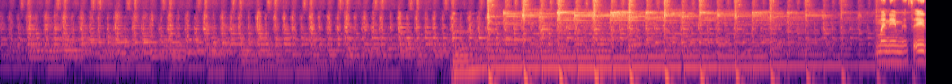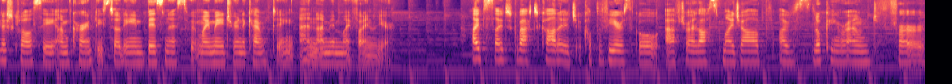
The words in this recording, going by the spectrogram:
My name is Ailish Clohessy. I'm currently studying business with my major in accounting and I'm in my final year. I decided to go back to college a couple of years ago after I lost my job. I was looking around for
